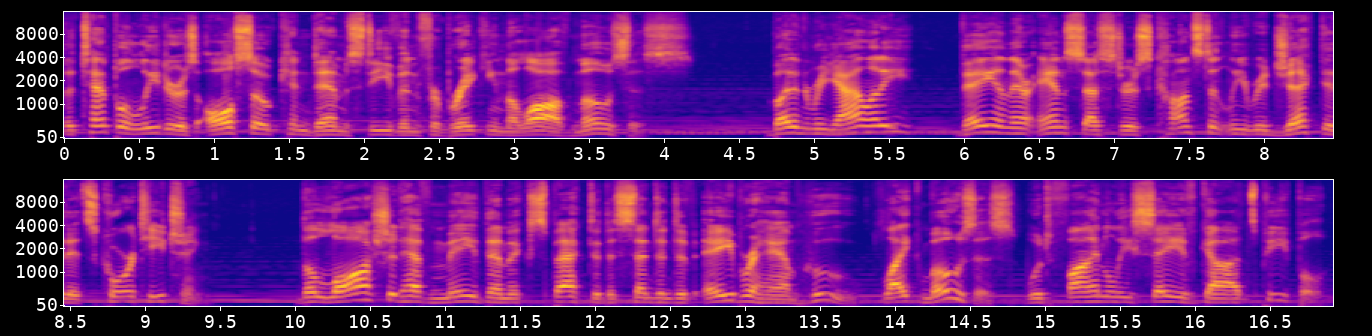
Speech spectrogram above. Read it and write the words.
The temple leaders also condemn Stephen for breaking the law of Moses. But in reality, they and their ancestors constantly rejected its core teaching. The law should have made them expect a descendant of Abraham who, like Moses, would finally save God's people.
